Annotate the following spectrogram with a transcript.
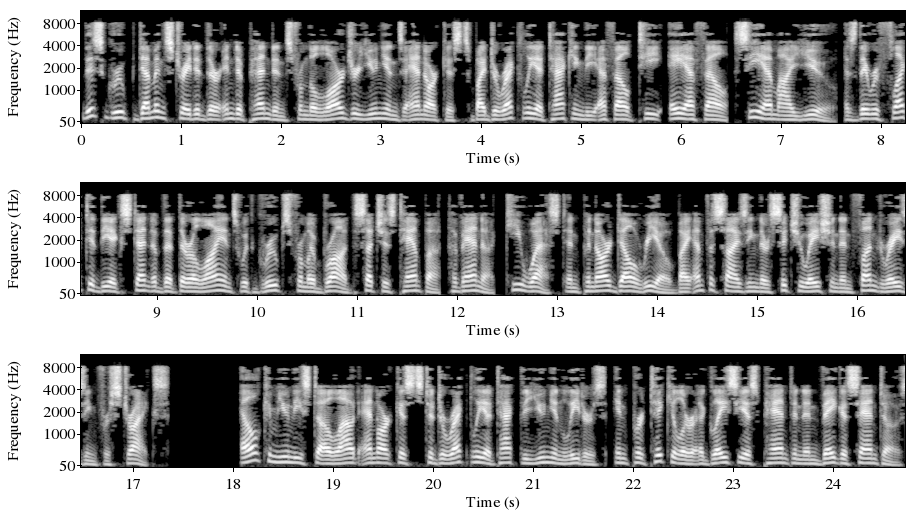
This group demonstrated their independence from the larger union's anarchists by directly attacking the FLT, AFL, CMIU, as they reflected the extent of that their alliance with groups from abroad such as Tampa, Havana, Key West and Pinar del Rio by emphasizing their situation and fund-raising for strikes. El Comunista allowed anarchists to directly attack the Union leaders, in particular Iglesias Pantín and Vega Santos,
